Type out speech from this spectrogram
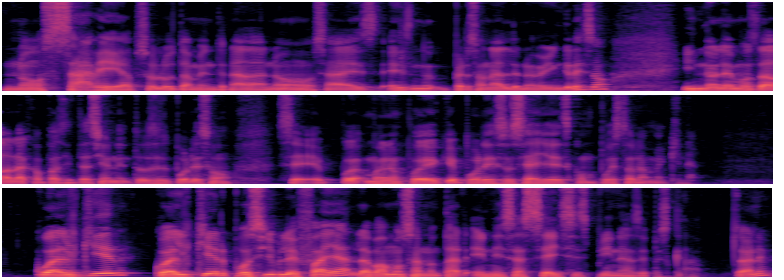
no sabe absolutamente nada, ¿no? O sea, es, personal de nuevo ingreso y no le hemos dado la capacitación. Entonces, por eso, se, bueno, puede que por eso se haya descompuesto la máquina. Cualquier, cualquier posible falla la vamos a anotar en esas seis espinas de pescado, ¿sale?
